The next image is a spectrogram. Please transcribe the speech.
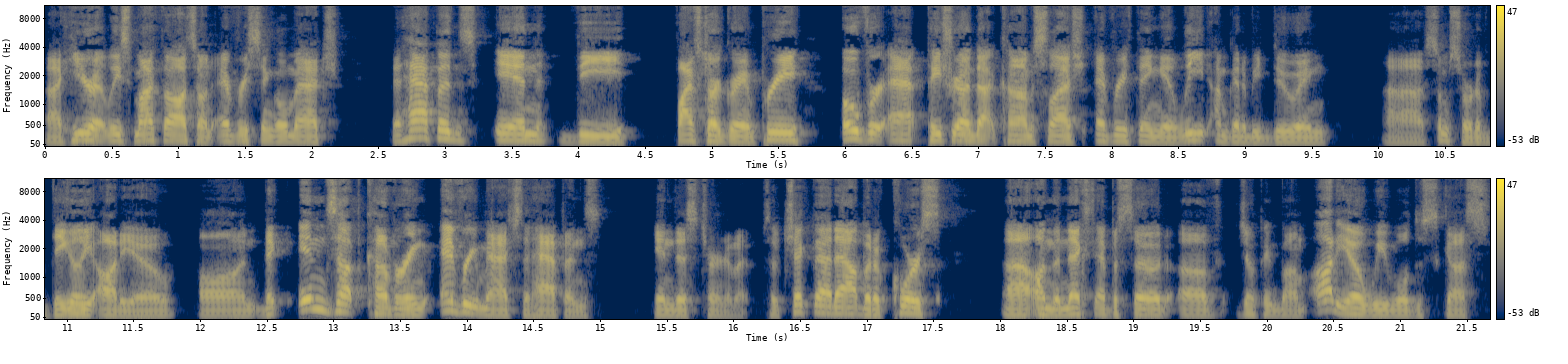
uh, hear at least my thoughts on every single match that happens in the five star Grand Prix over at patreon.com slash everything elite. I'm going to be doing uh, some sort of daily audio on that ends up covering every match that happens in this tournament. So check that out. But of course, uh, on the next episode of Jumping Bomb Audio, we will discuss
